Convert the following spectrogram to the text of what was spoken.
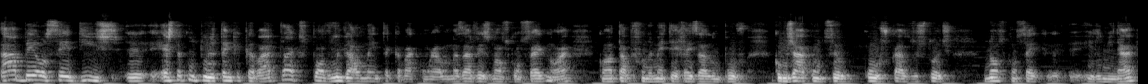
A, B ou C diz uh, esta cultura tem que acabar, claro que se pode legalmente acabar com ela, mas às vezes não se consegue, não é? Quando ela está profundamente enraizada num povo, como já aconteceu com os casos dos todos, não se consegue uh, eliminar.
